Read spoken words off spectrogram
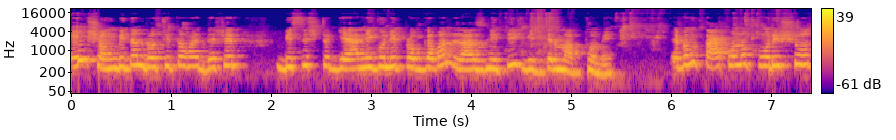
এই সংবিধান রচিত হয় দেশের বিশিষ্ট জ্ঞানী গুণী প্রজ্ঞাবান রাজনীতিবিদদের মাধ্যমে। এবং তা কোনো পরিষদ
